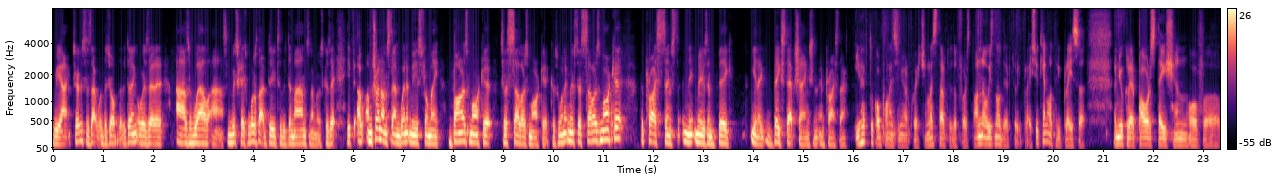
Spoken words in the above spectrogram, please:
reactors? Is that what the job that they're doing, or is it a, as well as? In which case, what does that do to the demand numbers? Because if I'm trying to understand when it moves from a buyer's market to a seller's market, because when it moves to a seller's market, the price seems to, moves in big you know, big step change in, in, price there. You have two components in your question. Let's start with the first one. No, it's not there to replace. You cannot replace a, a nuclear power station of uh,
